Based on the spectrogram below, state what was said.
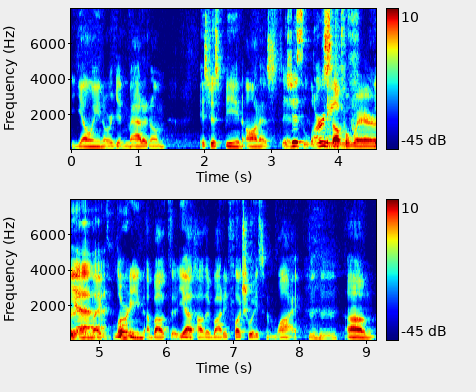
yelling or getting mad at them. It's just being honest. It's and just learning. self-aware, Yeah. and like learning about the yeah how their body fluctuates and why. Mm-hmm. Um,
